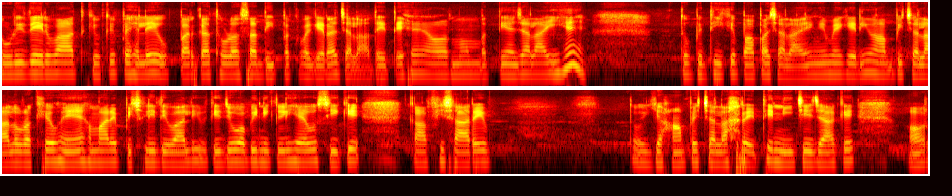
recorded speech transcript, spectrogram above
थोड़ी देर बाद, क्योंकि पहले ऊपर का थोड़ा सा दीपक वगैरह जला देते हैं और मोमबत्तियाँ जलाई हैं। तो विधि के पापा चलाएँगे। मैं कह रही हूँ, आप भी चला लो, रखे हुए हैं। हमारे पिछली दिवाली की जो अभी निकली है, उसी के काफ़ी सारे तो यहाँ पे चला रहे थे नीचे जाके और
